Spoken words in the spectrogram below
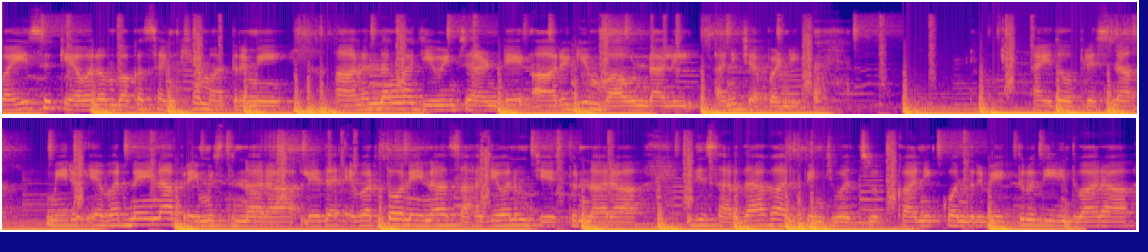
వయసు కేవలం ఒక సంఖ్య మాత్రమే. ఆనందంగా జీవించాలంటే ఆరోగ్యం బాగుండాలి అని చెప్పండి. ఐదవ ప్రశ్న. మీరు ఎవరినైనా ప్రేమిస్తున్నారా? లేదా ఎవరితోనైనా సహజీవనం చేస్తున్నారా? ఇది సరదాగా అనిపించవచ్చు. కానీ కొందరు వ్యక్తులు దీని ద్వారా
